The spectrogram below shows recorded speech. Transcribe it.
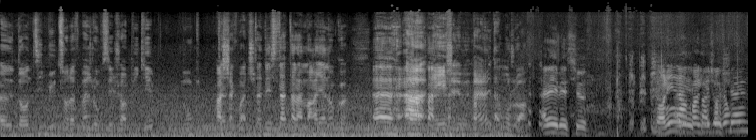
euh, dans 10 buts sur 9 matchs. Donc c'est- je suis impliqué donc, à chaque match. T'as des stats à la Mariano quoi. Euh, Ah, et Mariano est un bon joueur. Allez messieurs, en ligne Allez, pas de chaîne,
